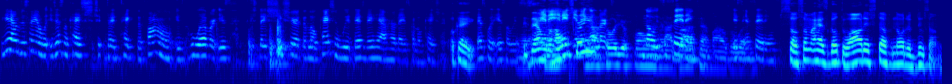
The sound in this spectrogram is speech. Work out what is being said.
Yeah, I'm just saying, just in case sh- they take the phone, if whoever is they she shared the location with, that's they have her last location. Okay, That's what SOS Is that on and the it- home and it- and it screen? I alerts. your phone No, it's then a I drive setting. 10 miles It's in settings. so somebody has to go through all this stuff in order to do something.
